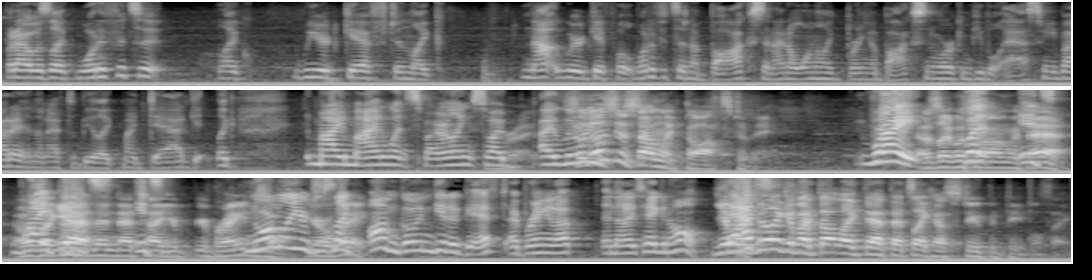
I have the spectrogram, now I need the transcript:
But I was like, what if it's a like weird gift and like not weird gift, but what if it's in a box and I don't want to like bring a box in work and people ask me about it and then I have to be like my dad get like my mind went spiraling. So I Right. I literally so those just sound like thoughts to me. Right. I was like, what's wrong with that? I was right, like, yeah, and then that's how your, your brain's Normally, you're just like, oh, I'm going to get a gift. I bring it up, and then I take it home. Yeah, but I feel like if I thought like that, that's like how stupid people think.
